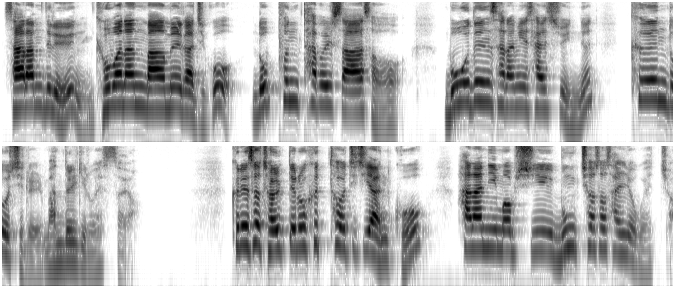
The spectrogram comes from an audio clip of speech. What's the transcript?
사람들은 교만한 마음을 가지고 높은 탑을 쌓아서 모든 사람이 살 수 있는 큰 도시를 만들기로 했어요. 그래서 절대로 흩어지지 않고 하나님 없이 뭉쳐서 살려고 했죠.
